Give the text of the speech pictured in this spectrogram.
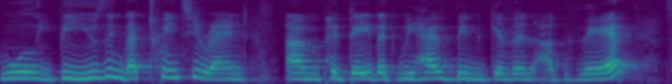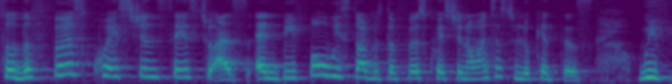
we'll be using that 20 Rand um, per day that we have been given up there. So the first question says to us, and before we start with the first question, I want us to look at this. We've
